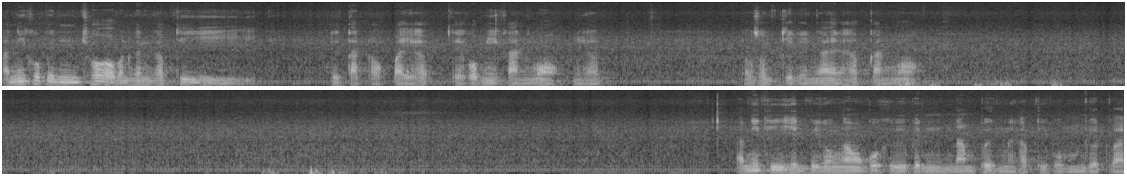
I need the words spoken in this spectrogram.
อันนี้ก็เป็นช่อเหมือนกันครับที่ได้ตัดออกไปครับ แต่ก็มีการงอกนี่ครับ เราสังเกตง่ายๆนะครับ การงอก อันนี้ที่เห็นเป็นเงาๆก็คือเป็นน้ำผึ้งนะครับ ที่ผมหยดไว้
